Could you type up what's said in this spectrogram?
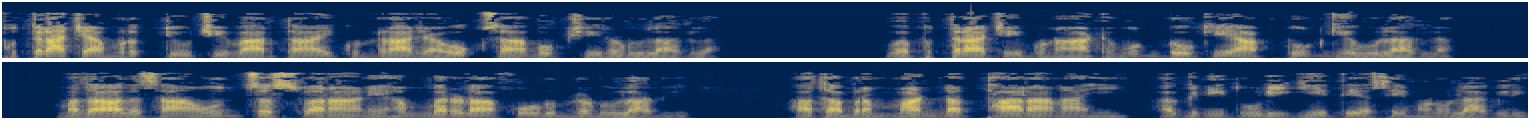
पुत्राच्या मृत्यूची वार्ता ऐकून राजा ओक्साबोक्षी रडू लागला व पुत्राचे गुण आठवून डोके आपटून घेऊ लागला. मदालसा उंच स्वराने हंबरडा फोडून रडू लागली. आता ब्रह्मांडात थारा नाही अग्नीत उडी घेते असे म्हणू लागली.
